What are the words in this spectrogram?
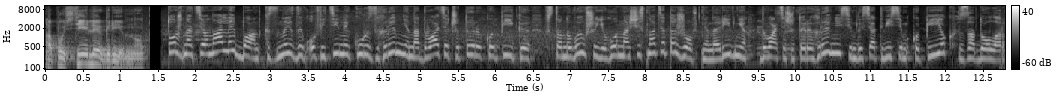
опустили гривну. Тож Національний банк знизив офіційний курс гривні на 24 копійки, встановивши його на 16 жовтня на рівні 24 гривні 78 копійок за долар.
